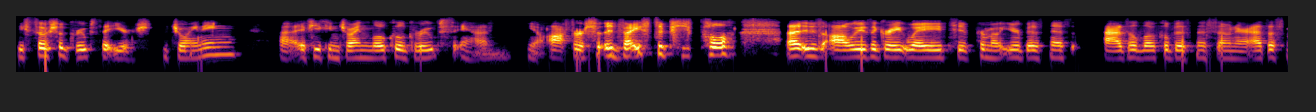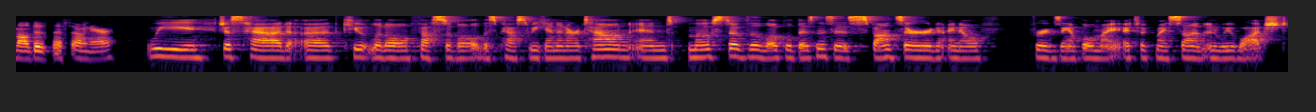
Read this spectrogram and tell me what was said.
the social groups that you're joining. Uh, if you can join local groups and you know offer advice to people, that is always a great way to promote your business as a local business owner, as a small business owner. We just had a cute little festival this past weekend in our town, and most of the local businesses sponsored. I know, for example, my I took my son and we watched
